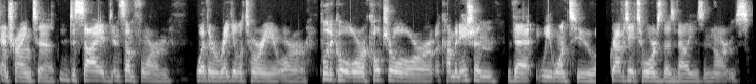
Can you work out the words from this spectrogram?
and trying to decide in some form whether regulatory or political or cultural or a combination that we want to gravitate towards those values and norms.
